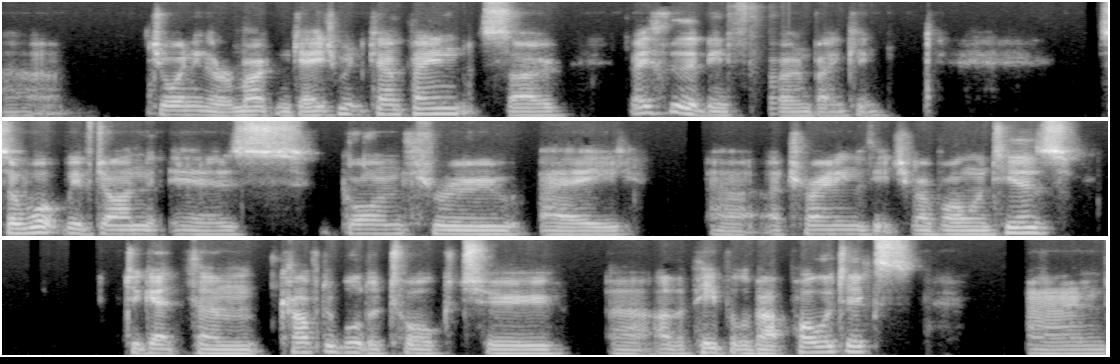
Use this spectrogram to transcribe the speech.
uh, joining the remote engagement campaign. So basically they've been phone banking. So what we've done is gone through a, uh, a training with each of our volunteers to get them comfortable to talk to uh, other people about politics and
